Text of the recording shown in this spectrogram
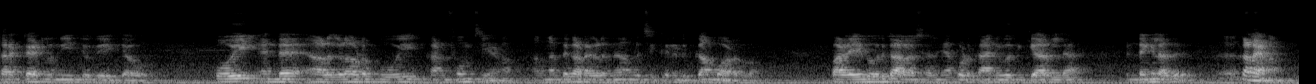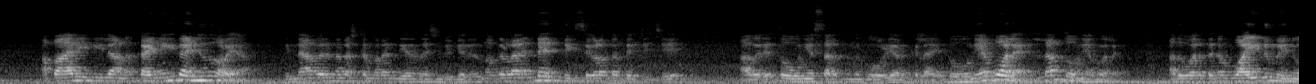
കറക്റ്റ് ആയിട്ടുള്ള മീറ്റ് ഉപയോഗിക്കാവോ. പോയി എന്റെ ആളുകൾ അവിടെ പോയി കൺഫേം ചെയ്യണം. അങ്ങനത്തെ കടകളിൽ നിന്ന് നമ്മൾ ചിക്കൻ എടുക്കാൻ പാടുള്ളൂ. പഴയത് ഒരു കാരണവശാലും ഞാൻ കൊടുക്കാൻ അനുവദിക്കാറില്ല. ഉണ്ടെങ്കിൽ അത് കളയണം. അപ്പോൾ ആ രീതിയിലാണ് കഴിഞ്ഞെങ്കിൽ കഴിഞ്ഞു എന്ന് പറയാം. പിന്നെ വരുന്ന കസ്റ്റമർ എന്ത് ചെയ്ത് നശിപ്പിക്കരുത് എന്നൊക്കെയുള്ള എന്റെ എത്തിക്സുകളൊക്കെ തെറ്റിച്ച് അവർ തോന്നിയ സ്ഥലത്ത് നിന്ന് കോഴി ഇറക്കലായി. തോന്നിയ പോലെ എല്ലാം തോന്നിയ പോലെ. അതുപോലെ തന്നെ വൈഡ് മെനു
